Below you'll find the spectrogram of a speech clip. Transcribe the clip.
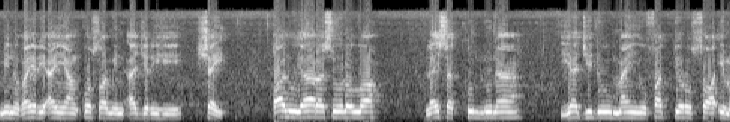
من غير أن ينقص من أجره شيء. قالوا يا رسول الله ليس كلنا يجد من يفطر الصائم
